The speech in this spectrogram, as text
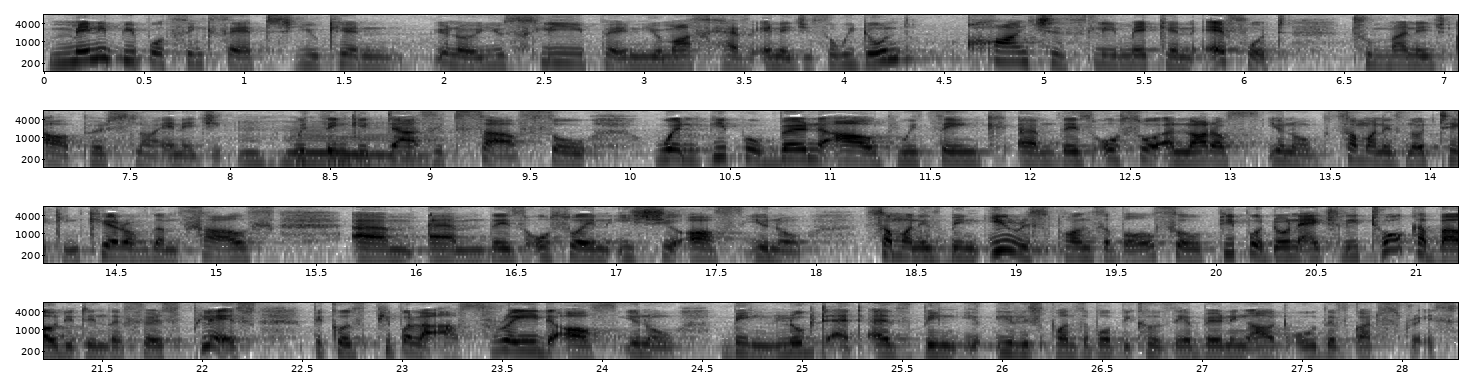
many people think that you can, you know, you sleep and you must have energy. So, we don't consciously make an effort to manage our personal energy. Mm-hmm. We think it does itself. So when people burn out, we think um, there's also a lot of, you know, someone is not taking care of themselves. Um, um, there's also an issue of, you know, someone is being irresponsible. So people don't actually talk about it in the first place because people are afraid of, you know, being looked at as being irresponsible because they're burning out or they've got stress.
